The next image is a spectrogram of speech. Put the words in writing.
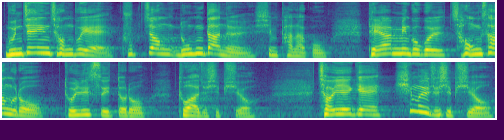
문재인 정부의 국정농단을 심판하고 대한민국을 정상으로 돌릴 수 있도록 도와주십시오. 저희에게 힘을 주십시오.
